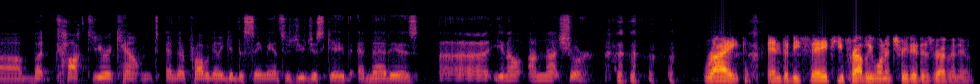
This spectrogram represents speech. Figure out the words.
Uh, but talk to your accountant, and they're probably going to give the same answers you just gave, and that is, uh, you know, I'm not sure. right. And to be safe, you probably want to treat it as revenue.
